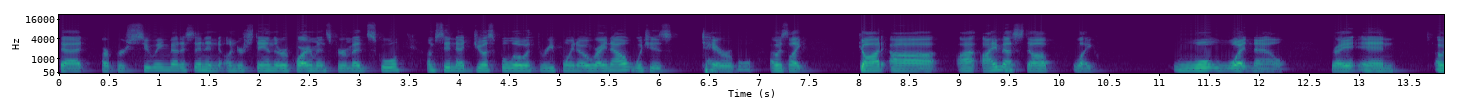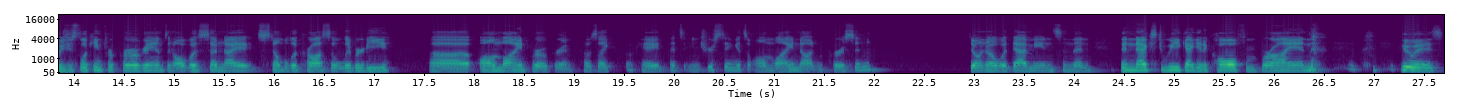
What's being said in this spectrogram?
that are pursuing medicine and understand the requirements for med school, I'm sitting at just below a 3.0 right now, which is terrible. I was like, God, uh, I, I messed up. Like, wh- what now? Right? And I was just looking for programs, and all of a sudden I stumbled across a Liberty uh, online program. I was like, okay, that's interesting. It's online, not in person. Don't know what that means. And then the next week I get a call from Brian, who is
